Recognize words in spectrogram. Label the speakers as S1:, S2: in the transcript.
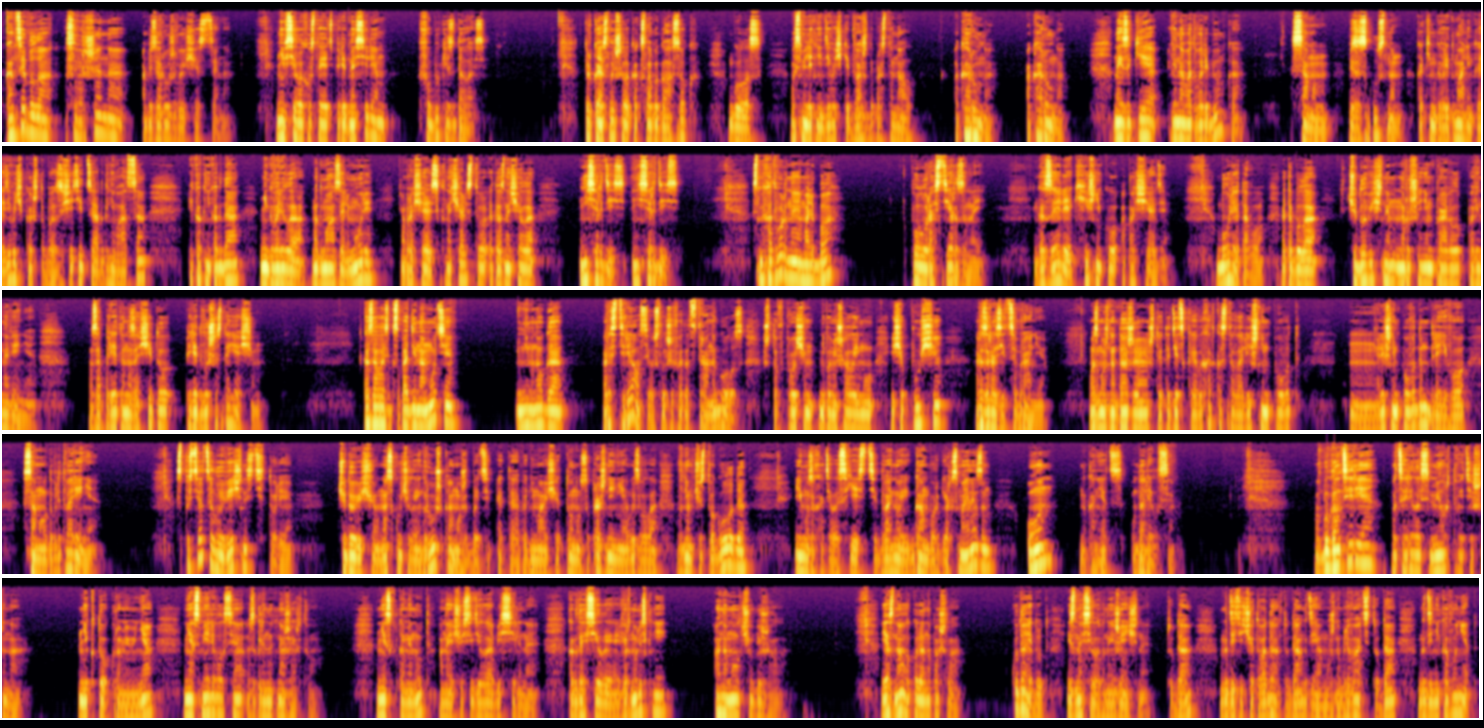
S1: В конце была совершенно обезоруживающая сцена. Не в силах устоять перед насилием, Фубуки сдалась. Только я слышала, как слабый голосок, голос восьмилетней девочки дважды простонал «Акаруна! Акаруна!» На языке виноватого ребенка, самым безыскусным, каким говорит маленькая девочка, чтобы защититься от гнева отца, и как никогда не говорила мадемуазель Мори, обращаясь к начальству, это означало «не сердись, не сердись». Смехотворная мольба полурастерзанной газели к хищнику о пощаде. Более того, это было чудовищным нарушением правил повиновения, запрета на защиту перед вышестоящим. Казалось, господин Амоти немного растерялся, услышав этот странный голос, что, впрочем, не помешало ему еще пуще разразиться бранью. Возможно даже, что эта детская выходка стала лишним, повод, лишним поводом для его самоудовлетворения. Спустя целую вечность, то ли чудовищу наскучила игрушка, а может быть, это поднимающее тонус упражнение вызвало в нем чувство голода, и ему захотелось съесть двойной гамбургер с майонезом, он, наконец, удалился. В бухгалтерии воцарилась мертвая тишина. Никто, кроме меня, не осмеливался взглянуть на жертву. Несколько минут она еще сидела обессиленная. Когда силы вернулись к ней, она молча убежала. Я знала, куда она пошла. Куда идут изнасилованные женщины? Туда, где течет вода, туда, где можно блевать, туда, где никого нет.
